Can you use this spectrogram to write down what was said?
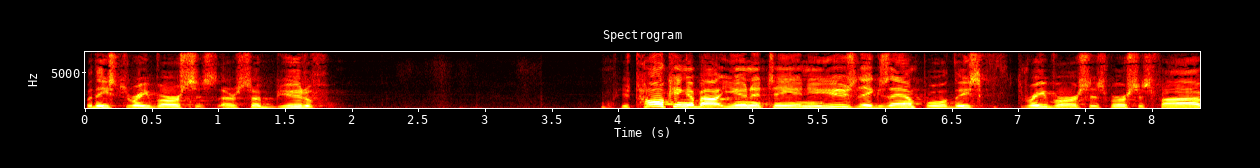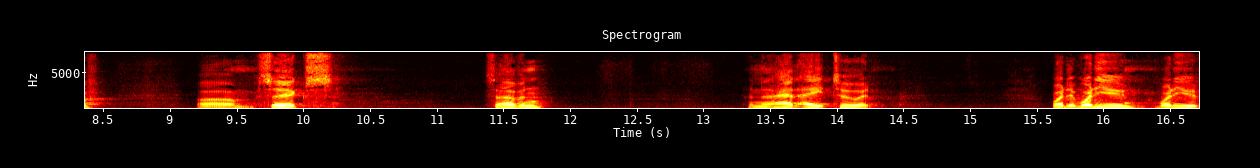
with these three verses that are so beautiful? If you're talking about unity and you use the example of these three verses, verses 5, um, 6, 7, and add 8 to it, what, what, do you, what, do you,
